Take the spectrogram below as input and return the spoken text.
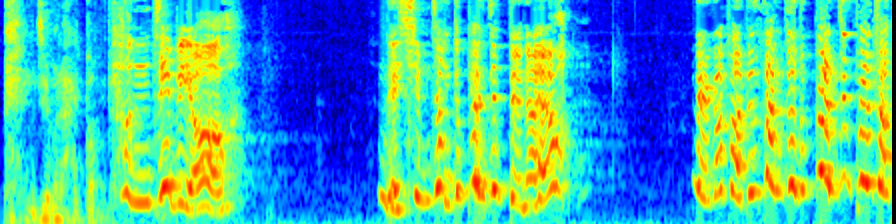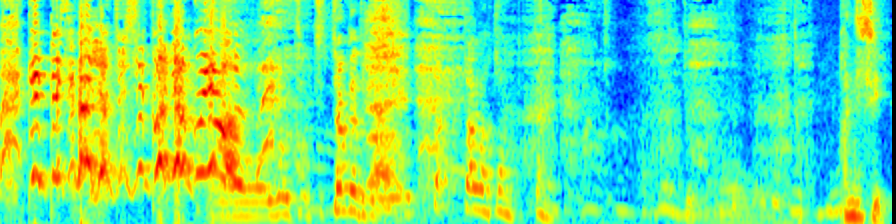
편집을 할 겁니다. 편집이요. 내 심장도 편집되나요? 내가 받은 상처도 편집해서 깨끗이 날려주실 거냐고요! 어, 이거 저, 저, 잠깐, 잠깐, 짜- 잘라, 좀. 저, 반디 씨,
